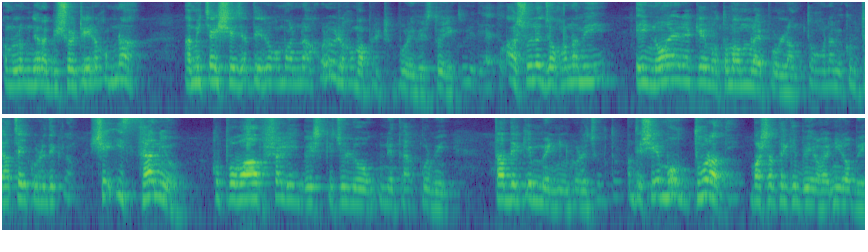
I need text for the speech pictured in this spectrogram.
আমি বললাম জানা বিষয়টা এরকম না। আমি চাই সে যাতে এরকম আর না করে, ওইরকম আপনি একটা পরিবেশ তৈরি করে দেয়। আসলে যখন আমি এই নয়ের একের মতো মামলায় পড়লাম, তখন আমি খুব যাচাই করে দেখলাম, সে স্থানীয় খুব প্রভাবশালী বেশ কিছু লোক, নেতা, কর্মী তাদেরকে মেনটেন করে চলতো। সে মধ্যরাতে বাসা থেকে বের হয় নীরবে,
